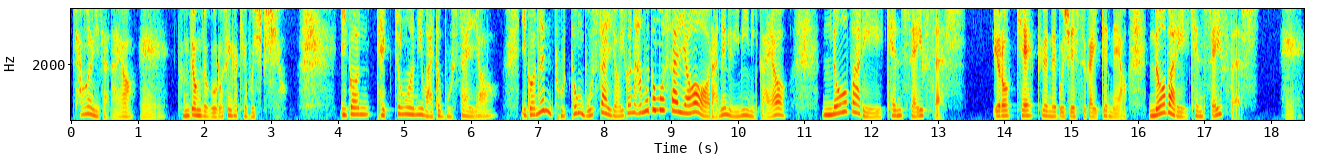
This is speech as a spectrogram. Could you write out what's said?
상황이잖아요. 예, 긍정적으로 생각해 보십시오. 이건 백종원이 와도 못 살려. 이거는 도통 못 살려. 이건 아무도 못 살려. 라는 의미니까요. Nobody can save this. 이렇게 표현해 보실 수가 있겠네요. Nobody can save this. 예,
